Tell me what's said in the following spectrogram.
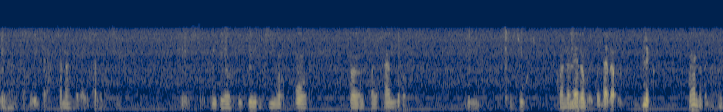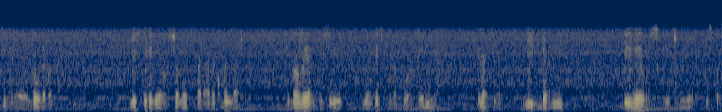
en la Cafelita San Andrés Salvación. Este video es dirigido por Rodolfo Alejandro y Jesús. Cuando le robo le bueno, contar. Y este video solo es para recomendarles que no vean ese video, ya que es pura porquería. Y ver mis videos que subiré después.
